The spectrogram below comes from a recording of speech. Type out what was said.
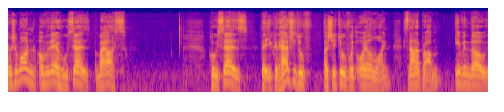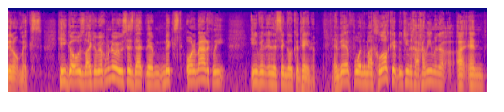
and Shimon over there who says, by us, who says that you could have shituf, a shituf with oil and wine, it's not a problem, even though they don't mix. He goes like a Yochanan who says that they're mixed automatically, even in a single container and therefore the machloket between the Chachamim and uh, and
